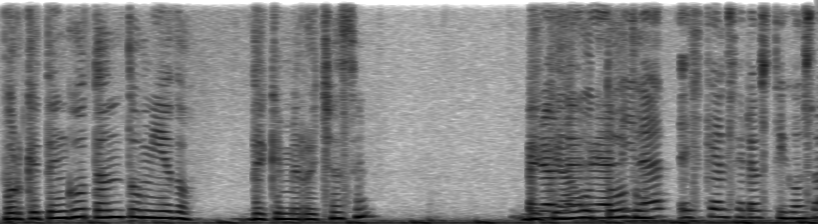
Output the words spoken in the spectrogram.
Porque tengo tanto miedo de que me rechacen, de Pero que la hago todo. realidad es que al ser hostigoso,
